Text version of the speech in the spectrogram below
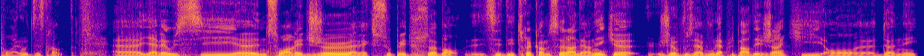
pour aller au 10-30. Il y avait aussi une soirée de jeu avec souper, tout ça. Bon, c'est des trucs comme ça l'an dernier que je vous avoue, la plupart des gens qui ont donné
